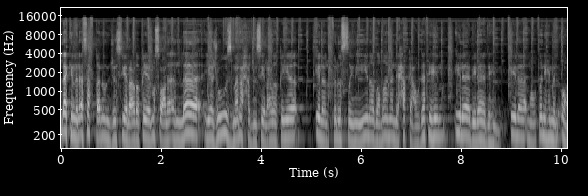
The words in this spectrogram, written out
لكن للأسف قانون الجنسية العراقية نص على أن لا يجوز منح الجنسية العراقية إلى الفلسطينيين ضمانا لحق عودتهم إلى بلادهم إلى موطنهم الأم.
